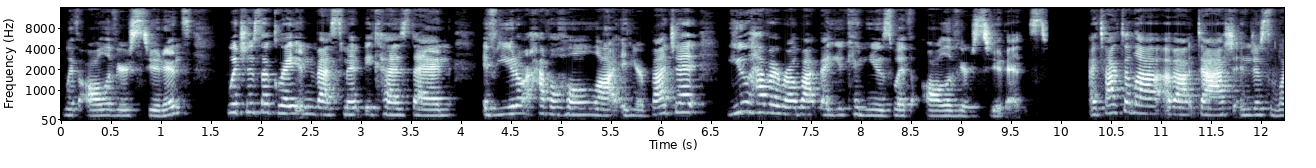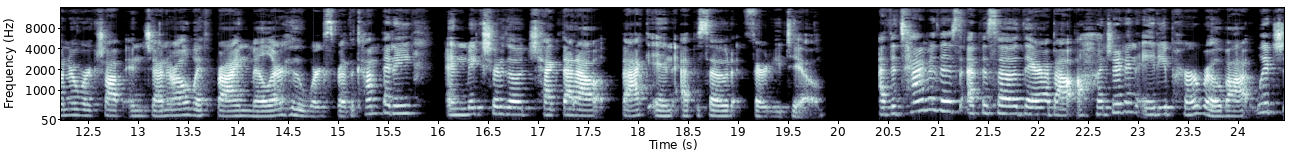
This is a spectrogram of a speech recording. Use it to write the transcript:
with all of your students, which is a great investment because then if you don't have a whole lot in your budget, you have a robot that you can use with all of your students. I talked a lot about Dash and just Wonder Workshop in general with Brian Miller, who works for the company, and make sure to go check that out back in episode 32. At the time of this episode, they're about 180 per robot, which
